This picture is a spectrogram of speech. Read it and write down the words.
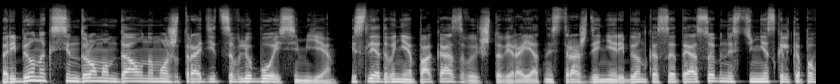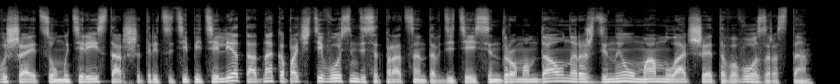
Ребенок с синдромом Дауна может родиться в любой семье. Исследования показывают, что вероятность рождения ребенка с этой особенностью несколько повышается у матерей старше 35 лет, однако почти 80% детей с синдромом Дауна рождены у мам младше этого возраста,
